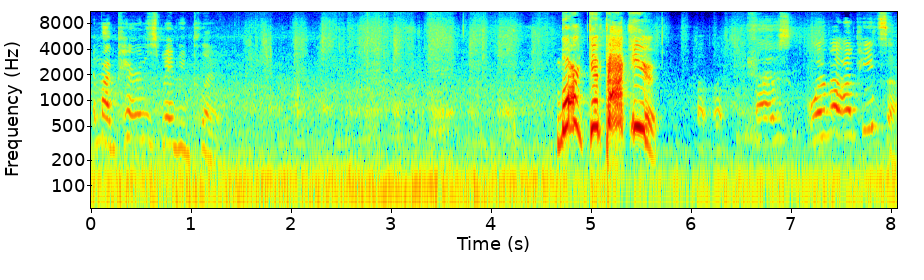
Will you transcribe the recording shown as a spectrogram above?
and my parents made me play. Mark, get back here! Uh, uh, was- what about my pizza?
